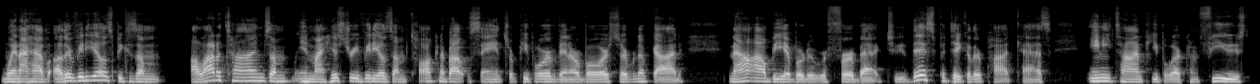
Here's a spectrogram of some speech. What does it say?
when I have other videos because I'm a lot of times I'm in my history videos I'm talking about saints or people who are venerable or servant of God. Now I'll be able to refer back to this particular podcast anytime people are confused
